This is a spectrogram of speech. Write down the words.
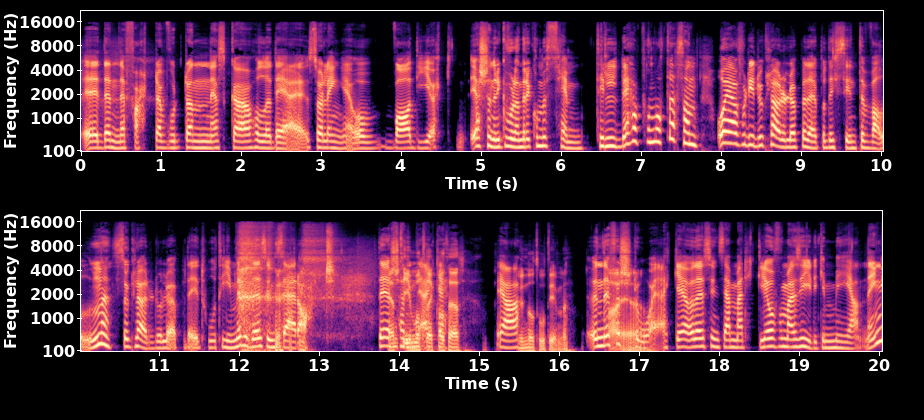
eh, denne farta, hvordan jeg skal holde det så lenge, og hva de øktene Jeg skjønner ikke hvordan dere kommer frem til det, på en måte. Sånn, å ja, fordi du klarer å løpe det på disse intervallene, så klarer du å løpe det i to timer. Det syns jeg er rart. Det En time og tre kvarter. Ja. Under to timer. Men det forstår jeg ikke, og det syns jeg er merkelig. Og for meg så gir det ikke mening,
